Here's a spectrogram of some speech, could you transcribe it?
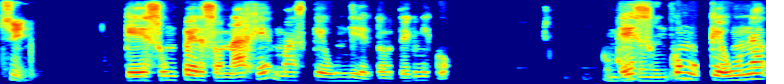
Sí. Que es un personaje más que un director técnico. Es como que una,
